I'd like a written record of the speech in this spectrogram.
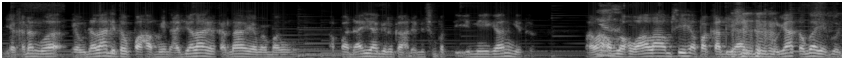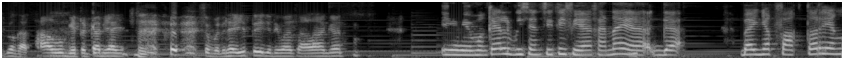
Ya kadang gue ya udahlah gitu pahamin aja lah karena ya memang apa daya gitu keadaan seperti ini kan gitu. Malah ya. Allah alam sih apakah dia ikut kuliah atau enggak ya gue juga nggak tahu gitu kan ya. Sebenarnya itu jadi masalah kan. Iya makanya lebih sensitif ya karena ya nggak banyak faktor yang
